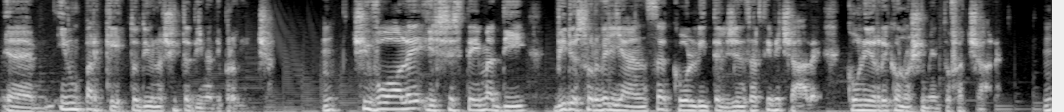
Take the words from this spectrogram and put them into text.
eh, in un parchetto di una cittadina di provincia. Mm? Ci vuole il sistema di videosorveglianza con l'intelligenza artificiale, con il riconoscimento facciale. Mm?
